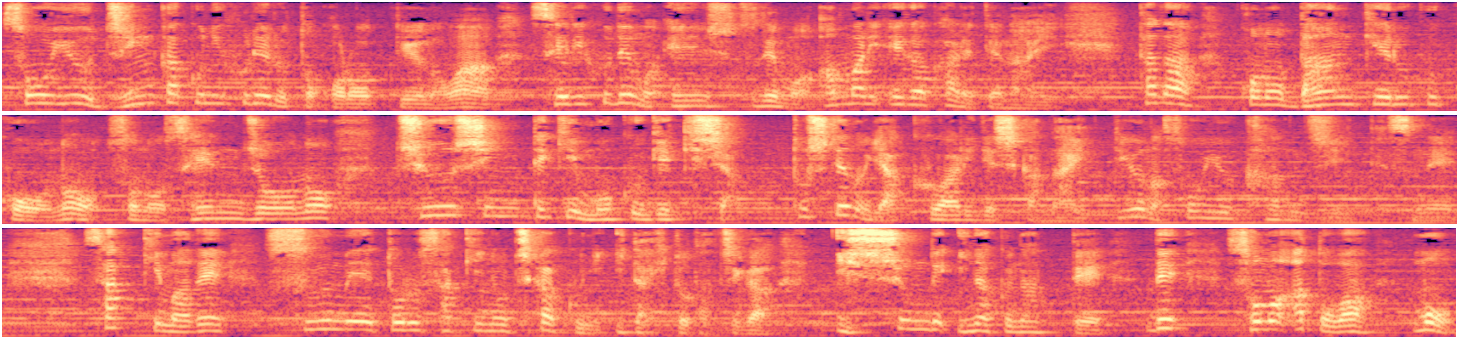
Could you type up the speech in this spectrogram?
そういう人格に触れるところっていうのはセリフでも演出でもあんまり描かれてない。ただこのダンケルク港のその戦場の中心的目撃者としての役割でしかないっていうようなそういう感じですね。さっきまで数メートル先の近くにいた人たちが一瞬でいなくなってでその後はもう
